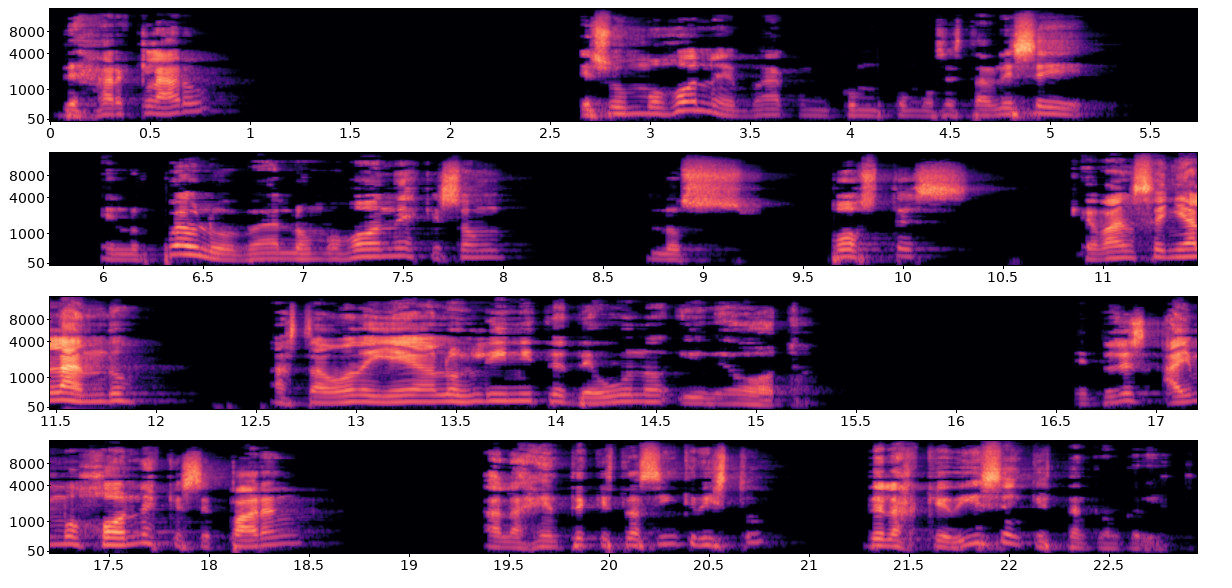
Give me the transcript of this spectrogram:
dejar claro esos mojones, Como, se establece en los pueblos, los mojones que son los postes que van señalando hasta dónde llegan los límites de uno y de otro. Entonces hay mojones que separan a la gente que está sin Cristo de las que dicen que están con Cristo.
